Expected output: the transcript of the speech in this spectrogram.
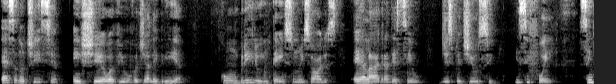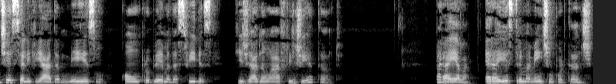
Essa notícia encheu a viúva de alegria. Com um brilho intenso nos olhos, ela agradeceu, despediu-se e se foi. Sentia-se aliviada mesmo com o problema das filhas, que já não a afligia tanto. Para ela, era extremamente importante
